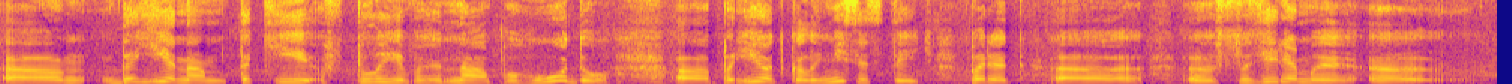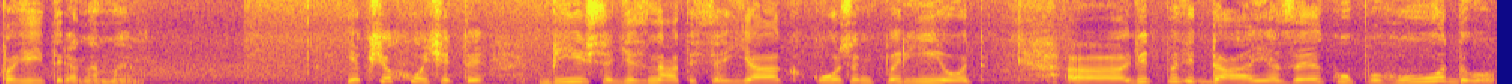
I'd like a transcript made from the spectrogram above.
е, дає нам такі впливи на погоду е, період, коли місяць стоїть перед сузір'ями повітряними. Якщо хочете більше дізнатися, як кожен період е, відповідає за яку погоду,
